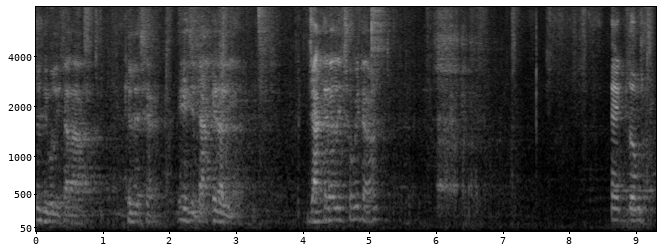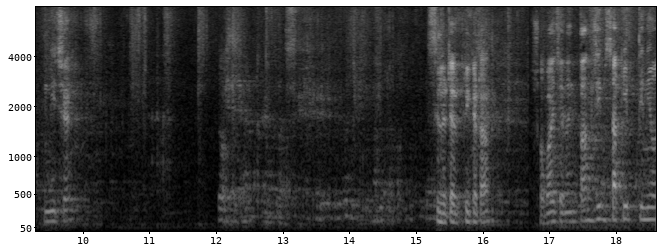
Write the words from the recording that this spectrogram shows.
যদি বলি যারা খেলেছেন, এই যে জাকের আলী। জাকের আলীর ছবিটা একদম নিচে। সিলেটের ক্রিকেটার, সবাই চেনেন তানজিম সাকিব, তিনিও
